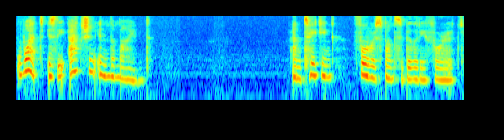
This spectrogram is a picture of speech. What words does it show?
What is the action in the mind? And taking full responsibility for it.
